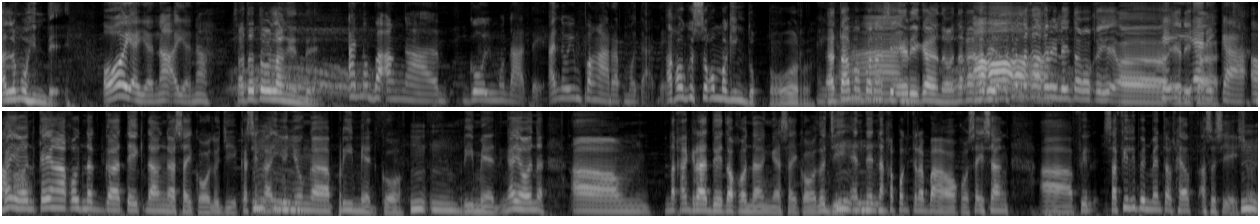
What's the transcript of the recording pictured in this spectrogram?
Alam mo, hindi. Oy, ayan na, ayan na. Sa totoo lang, hindi. Ano ba ang ah, goal mo dati? Ano yung pangarap mo dati? Ako gusto kong maging doktor. Ayan. Ah, tama pa lang si Erika, no? Nakaka- Oo, actually, oo. nakaka-relate ako kay, ah, Kay Erika. Erika, oo. Ngayon, kaya nga ako nag-take ng ah, psychology kasi nga, yun yung ah, pre-med ko. Mm-mm. Pre-med. Ngayon, um, nakagraduate ako ng uh, psychology and then nakapagtrabaho ako sa isang uh, Phil- sa Philippine Mental Health Association.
